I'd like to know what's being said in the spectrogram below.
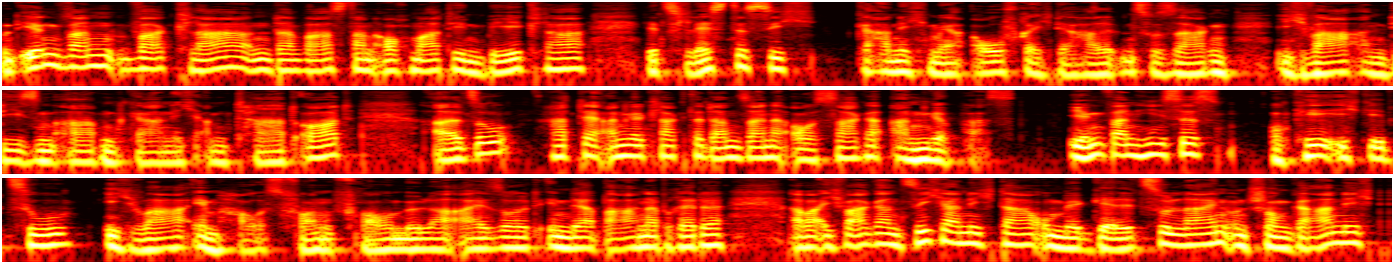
Und irgendwann war klar, und da war es dann auch Martin B. klar, jetzt lässt es sich gar nicht mehr aufrechterhalten zu sagen, ich war an diesem Abend gar nicht am Tatort. Also hat der Angeklagte dann seine Aussage angepasst. Irgendwann hieß es, okay, ich gebe zu, ich war im Haus von Frau Müller-Eisold in der Bahnebrette, aber ich war ganz sicher nicht da, um mir Geld zu leihen und schon gar nicht,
